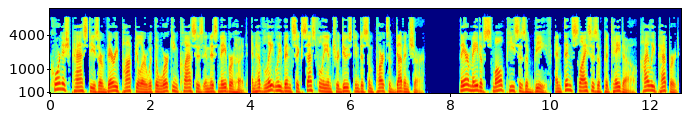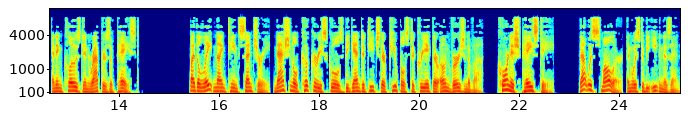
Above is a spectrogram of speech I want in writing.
Cornish pasties are very popular with the working classes in this neighbourhood, and have lately been successfully introduced into some parts of Devonshire. They are made of small pieces of beef, and thin slices of potato, highly peppered, and enclosed in wrappers of paste. By the late 19th century, national cookery schools began to teach their pupils to create their own version of a «Cornish pasty» that was smaller, and was to be eaten as an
